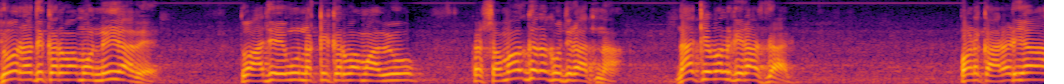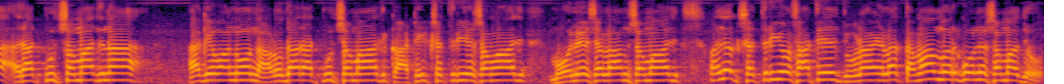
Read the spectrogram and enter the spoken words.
જો રદ કરવામાં નહીં આવે, તો આજે એવું નક્કી કરવામાં આવ્યું કે સમગ્ર ગુજરાતના, ના કેવલ ગિરાસદાર, પણ કારડિયા રાજપૂત સમાજના આગેવાનો, નાળોદા રાજપૂત સમાજ, કાઠી ક્ષત્રિય સમાજ, મોલે સલામ સમાજ અને ક્ષત્રિયો સાથે જોડાયેલા તમામ વર્ગો અને સમાજો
